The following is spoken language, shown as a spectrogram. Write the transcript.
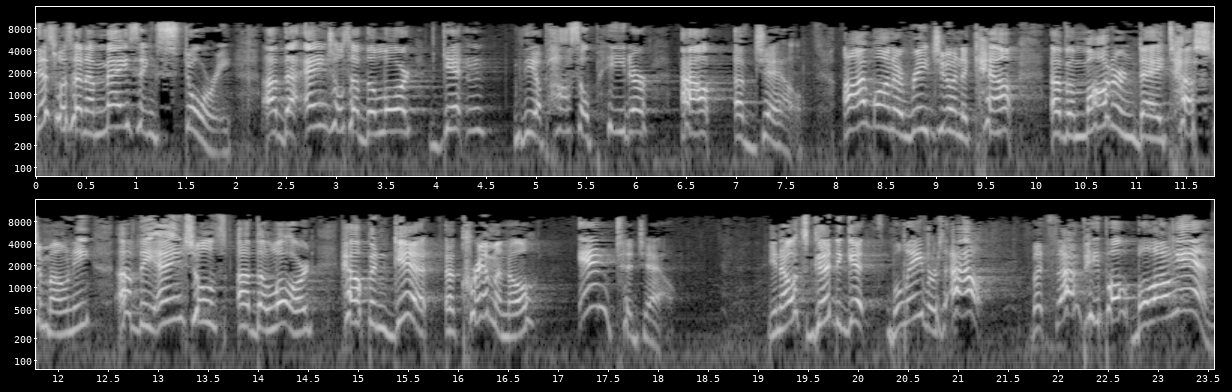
This was an amazing story of the angels of the Lord getting the apostle Peter out of jail. I want to read you an account of a modern day testimony of the angels of the Lord helping get a criminal into jail. You know, it's good to get believers out, but some people belong in.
